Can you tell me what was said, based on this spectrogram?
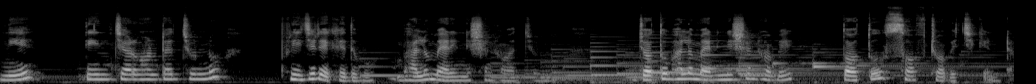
নিয়ে তিন চার ঘণ্টার জন্য ফ্রিজে রেখে দেবো ভালো ম্যারিনেশন হওয়ার জন্য। যত ভালো ম্যারিনেশন হবে, তত সফট হবে চিকেনটা।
